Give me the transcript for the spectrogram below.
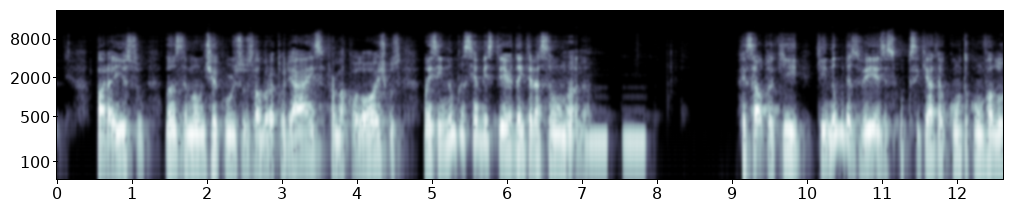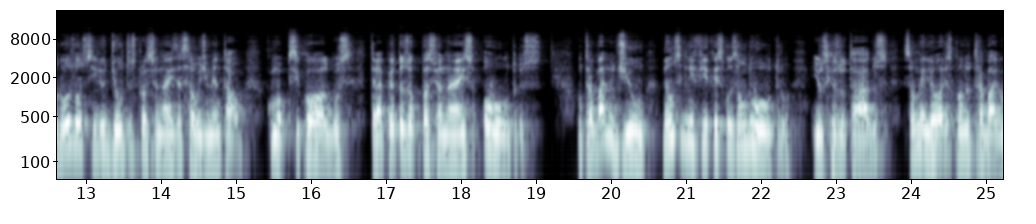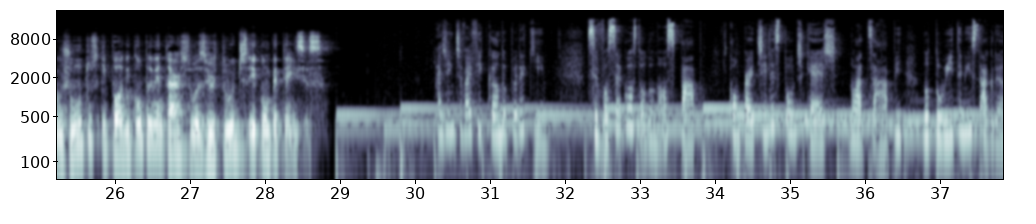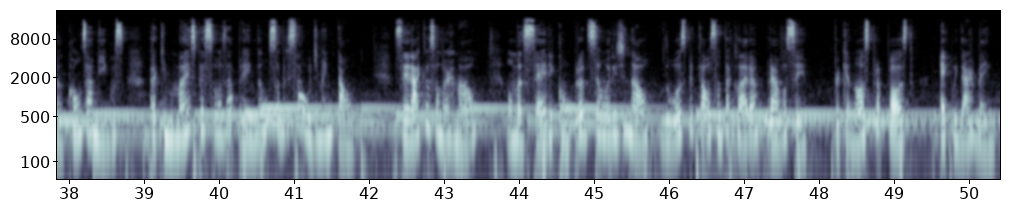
Para isso, lança mão de recursos laboratoriais, farmacológicos, mas sem nunca se abster da interação humana. Ressalto aqui que inúmeras vezes o psiquiatra conta com o valoroso auxílio de outros profissionais da saúde mental, como psicólogos, terapeutas ocupacionais ou outros. O trabalho de um não significa a exclusão do outro, e os resultados são melhores quando trabalham juntos e podem complementar suas virtudes e competências. A gente vai ficando por aqui. Se você gostou do nosso papo, compartilhe esse podcast no WhatsApp, no Twitter e no Instagram com os amigos para que mais pessoas aprendam sobre saúde mental. Será que eu sou normal? Uma série com produção original do Hospital Santa Clara para você, porque nosso propósito é cuidar bem.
